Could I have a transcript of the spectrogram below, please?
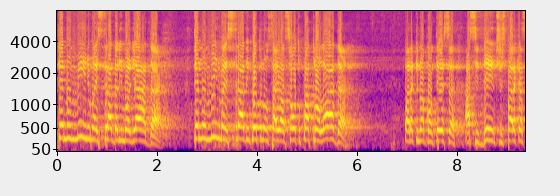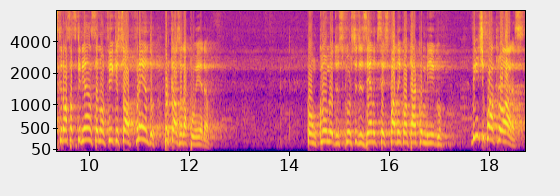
ter no mínimo a estrada ali molhada, ter no mínimo a estrada enquanto não sai o asfalto patrolada, para que não aconteça acidentes, para que as nossas crianças não fiquem sofrendo por causa da poeira. Concluo meu discurso dizendo que vocês podem contar comigo. 24 horas,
